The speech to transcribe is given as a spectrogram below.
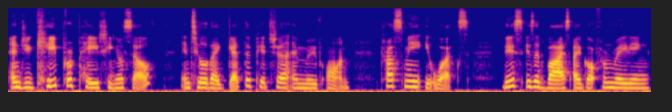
And you keep repeating yourself until they get the picture and move on. Trust me, it works. This is advice I got from reading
